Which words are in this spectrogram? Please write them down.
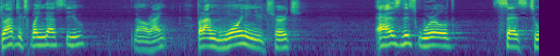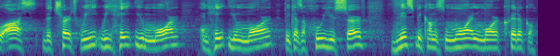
Do I have to explain that to you? No, right? But I'm warning you, church. As this world says to us, the church, we, we hate you more and hate you more because of who you serve, this becomes more and more critical.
